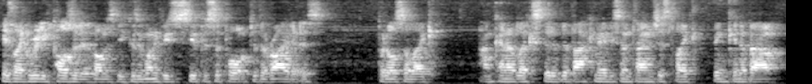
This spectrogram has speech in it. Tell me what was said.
is like really positive, obviously, because we want to be super supportive to the riders, but also like I'm kind of like stood at the back maybe sometimes just like thinking about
